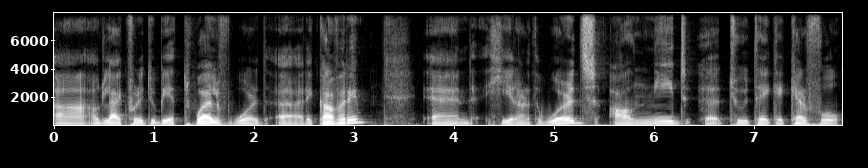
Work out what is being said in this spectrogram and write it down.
Uh, I would like for it to be a 12 word uh, recovery. And here are the words. I'll need uh, to take a careful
